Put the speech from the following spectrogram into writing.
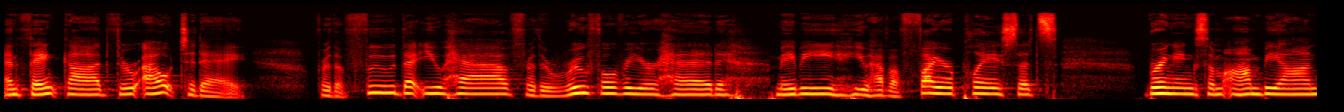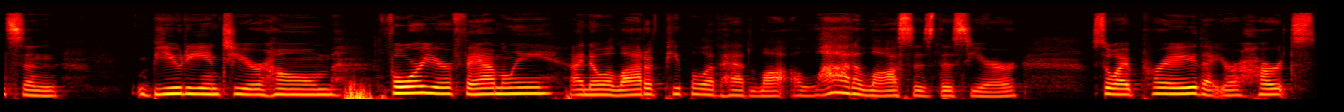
and thank God throughout today for the food that you have, for the roof over your head. Maybe you have a fireplace that's bringing some ambiance and beauty into your home, for your family. I know a lot of people have had lo- a lot of losses this year. So I pray that your hearts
